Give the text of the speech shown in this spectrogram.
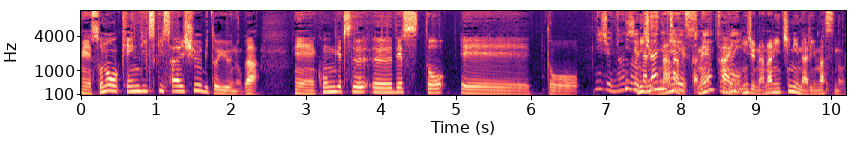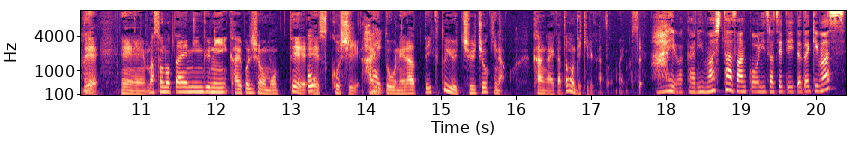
えー、その権利付き最終日というのが、えー、今月ですと、えー、と 27, 27日。ですね、はい、はい、27日になりますので、はい、えー、まあ、そのタイミングに買いポジションを持って、えー、少し配当を狙っていくという中長期な、はい考え方もできるかと思います。はい、わかりました。参考にさせていただきます。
